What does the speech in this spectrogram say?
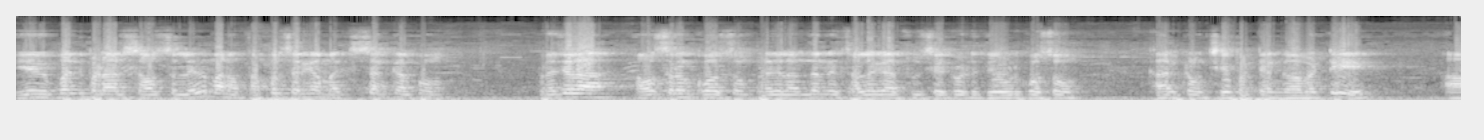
ఏ ఇబ్బంది పడాల్సిన అవసరం లేదు. మనం తప్పనిసరిగా మంచి సంకల్పం ప్రజల అవసరం కోసం ప్రజలందరినీ చల్లగా చూసేటువంటి దేవుడి కోసం కార్యక్రమం చేపట్టాం కాబట్టి ఆ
